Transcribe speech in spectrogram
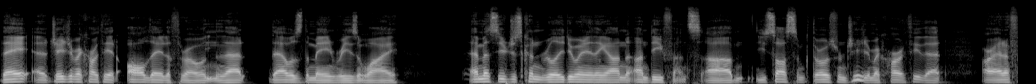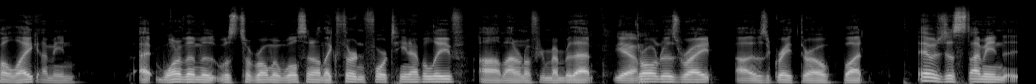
they uh, JJ McCarthy had all day to throw, and that that was the main reason why MSU just couldn't really do anything on on defense. Um, you saw some throws from JJ McCarthy that are NFL like. I mean, I, one of them was to Roman Wilson on like third and fourteen, I believe. Um, I don't know if you remember that. Yeah. Throwing to his right, uh, it was a great throw, but it was just. I mean,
